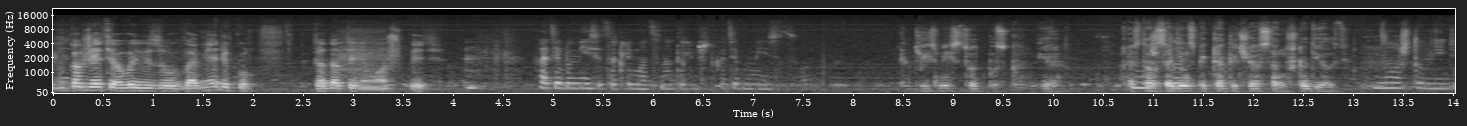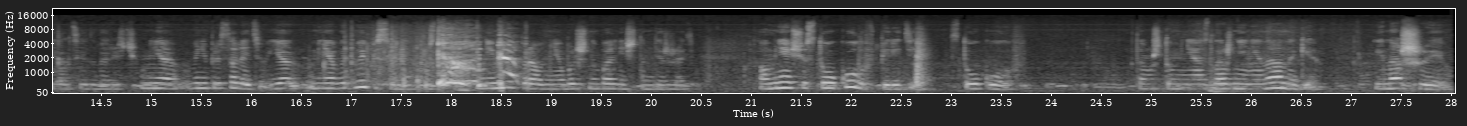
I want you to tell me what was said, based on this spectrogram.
Ну, как же я тебя вывезу в Америку, когда ты не можешь петь? Хотя бы месяц оклематься, Наталья хотя бы месяц. Через месяц отпуск. Я. Ну Остался что? один спектакль Часан. Что делать? Ну, а что мне делать, Игорь Борисович? У меня, вы не представляете, я, меня вот выписали, просто не имеют права меня больше на больничном держать. А у меня еще 100 уколов впереди, 100 уколов. Потому что у меня осложнение на ноги и на шею.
